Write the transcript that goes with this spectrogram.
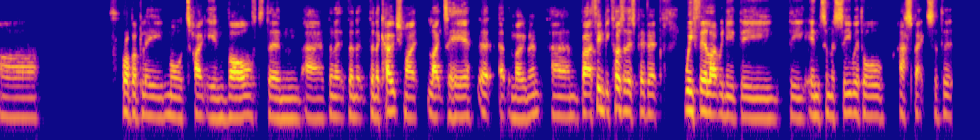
are probably more tightly involved than uh, than, a, than, a, than a coach might like to hear at, at the moment. Um, but I think because of this pivot, we feel like we need the the intimacy with all aspects of the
